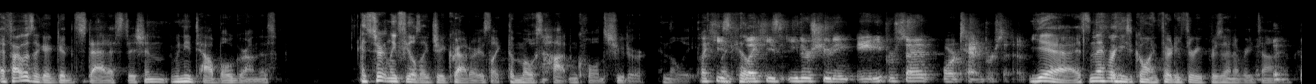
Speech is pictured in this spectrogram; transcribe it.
if I was like a good statistician, we need Tal Bulger on this. It certainly feels like Jae Crowder is like the most hot and cold shooter in the league. like he's he'll- like he's either shooting eighty percent or ten percent. yeah, it's never he's going thirty three percent every time.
